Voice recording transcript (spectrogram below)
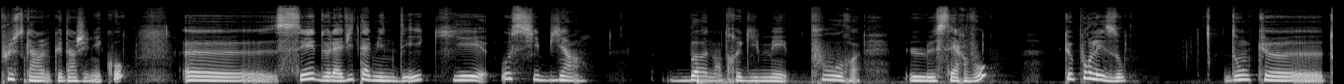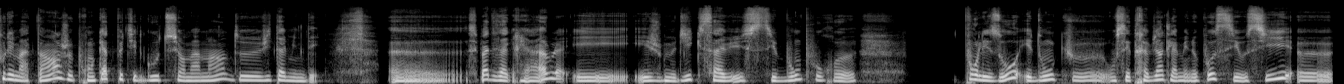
plus que d'un gynéco, euh, c'est de la vitamine D qui est aussi bien bonne entre guillemets pour le cerveau que pour les os. Donc euh, tous les matins, je prends quatre petites gouttes sur ma main de vitamine D. Euh, c'est pas désagréable et, et, je me dis que ça c'est bon pour euh, pour les os et donc euh, on sait très bien que la ménopause c'est aussi euh,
